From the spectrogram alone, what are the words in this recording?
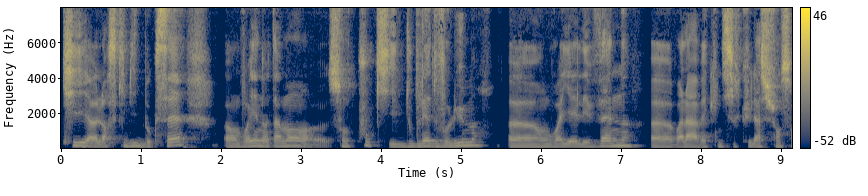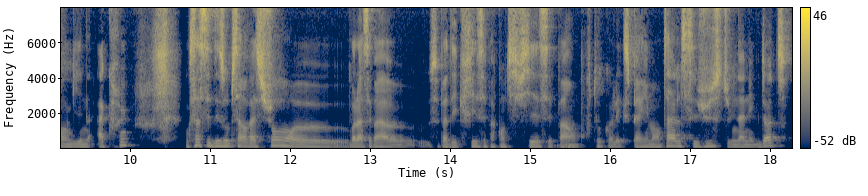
qui lorsqu'il beatboxait, on voyait notamment son cou qui doublait de volume. on voyait les veines, voilà, avec une circulation sanguine accrue. Donc ça, c'est des observations. voilà, c'est pas, c'est pas décrit, c'est pas quantifié, c'est pas un protocole expérimental, c'est juste une anecdote.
